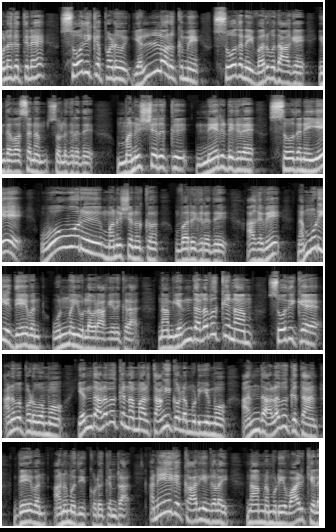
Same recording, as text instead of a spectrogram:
உலகத்திலே சோதிக்கப்படும் எல்லோருக்குமே சோதனை வருவதாக இந்த வசனம் சொல்லுகிறது. மனுஷருக்கு நேரிடுகிற சோதனையே ஒவ்வொரு மனுஷனுக்கும் வருகிறது. ஆகவே நம்முடைய தேவன் உண்மையுள்ளவராக இருக்கிறார். நாம் எந்த அளவுக்கு நாம் சோதிக்க அனுபவப்படுவோமோ எந்த அளவுக்கு நம்மால் தாங்கிக் கொள்ள முடியுமோ அந்த அளவுக்கு தான் தேவன் அனுமதி கொடுக்கின்றார். அநேக காரியங்களை நாம் நம்முடைய வாழ்க்கையில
